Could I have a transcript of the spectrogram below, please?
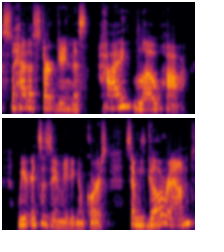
had us start doing this high, low, ha. We are, it's a Zoom meeting, of course. So we go Mhm. around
